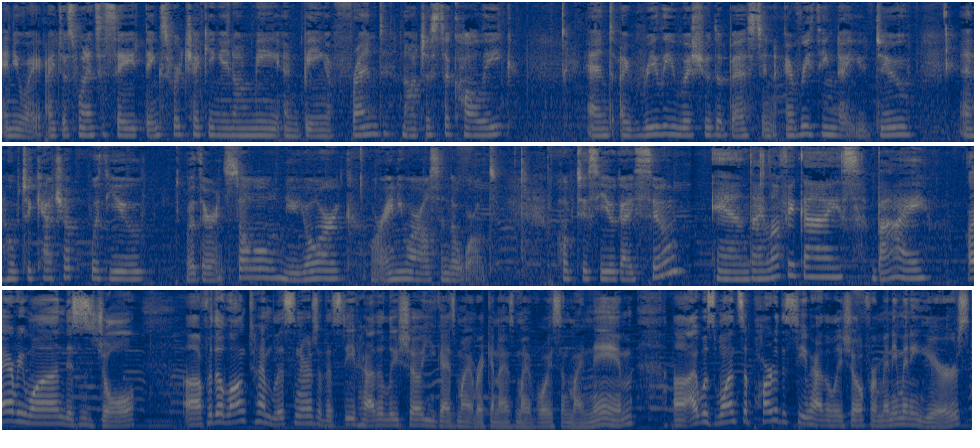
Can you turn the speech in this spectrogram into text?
Anyway, I just wanted to say thanks for checking in on me and being a friend, not just a colleague. And I really wish you the best in everything that you do and hope to catch up with you, whether in Seoul, New York, or anywhere else in the world. Hope to see you guys soon. And I love you guys. Bye. Hi, everyone. This is Joel. Uh, for the longtime listeners of the Steve Hatherley Show, you guys might recognize my voice and my name. Uh, I was once a part of the Steve Hatherley Show for many, many years.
